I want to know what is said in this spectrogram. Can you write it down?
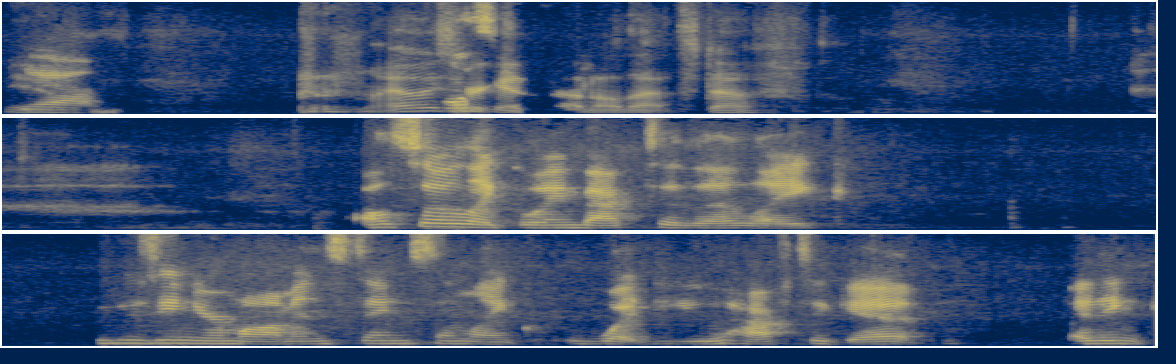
yeah, yeah. i always forget about all that stuff. Also like going back to the like using your mom instincts and like what do you have to get? I think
